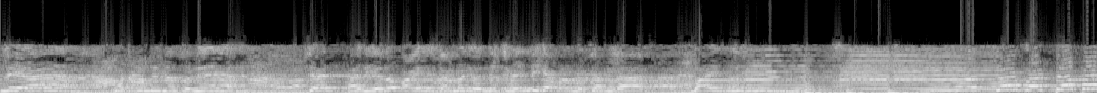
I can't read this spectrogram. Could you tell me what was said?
இல்லையா? மொட்டை குண்டி நான் சொன்னேன். சரி அது ஏதோ வாயில தரமாடி வந்துச்சு வெண்டிக்காய் பழம் வச்சாங்களா. வாய் Papa!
